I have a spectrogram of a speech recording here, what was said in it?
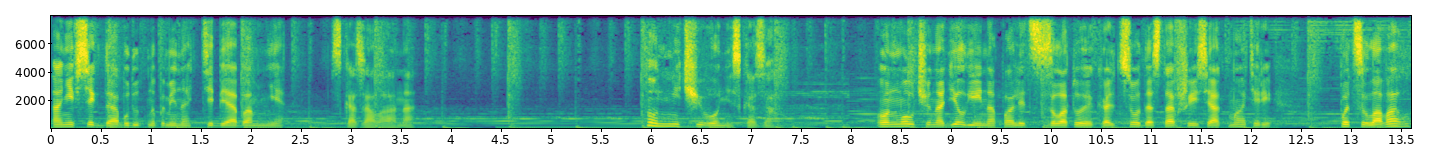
«Они всегда будут напоминать тебе обо мне», — сказала она. Он ничего не сказал. Он молча надел ей на палец золотое кольцо, доставшееся от матери, поцеловал,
